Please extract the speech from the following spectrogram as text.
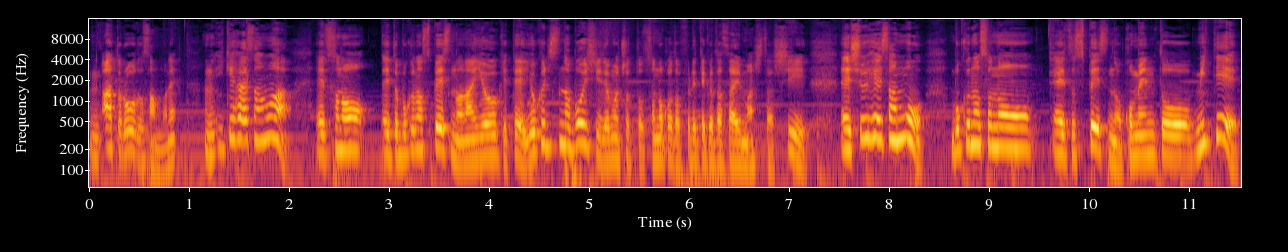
うん、あと、ロードさんもね。うん、池早さんは、えっ、ー、と、その、えっ、ー、と、僕のスペースの内容を受けて、翌日の Voicy でもちょっとそのこと触れてくださいましたし、えー、周平さんも、僕のその、えっ、と、スペースのコメントを見て、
